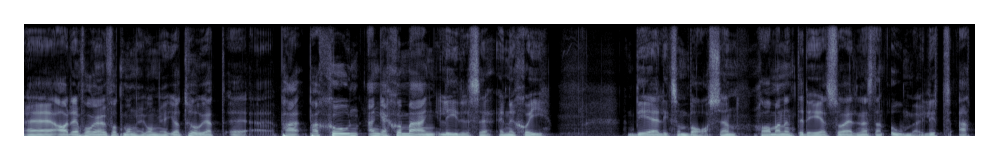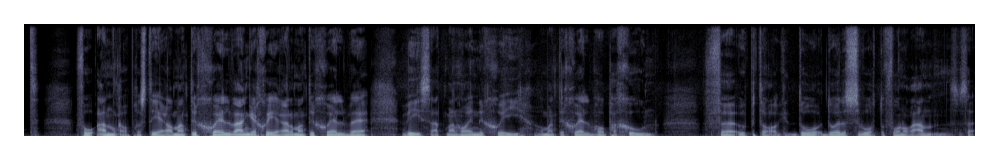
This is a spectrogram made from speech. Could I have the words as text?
Eh, ja, den frågan har jag fått många gånger. Jag tror att eh, pa passion, engagemang, lidelse, energi. Det är liksom basen. Har man inte det så är det nästan omöjligt att få andra att prestera. Om man inte själv är engagerad, om man inte själv eh, visar att man har energi, om man inte själv har passion för uppdrag, då, då är det svårt att få några an, säga,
